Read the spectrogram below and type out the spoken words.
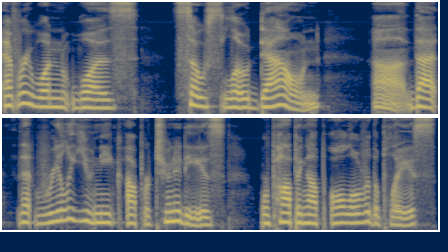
everyone was so slowed down uh, that that really unique opportunities were popping up all over the place.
